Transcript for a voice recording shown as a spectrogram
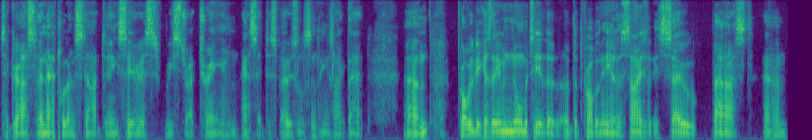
to grasp the nettle and start doing serious restructuring and asset disposals and things like that. Um, probably because of the enormity of the of the problem. You know, the size of it's so vast. Um,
